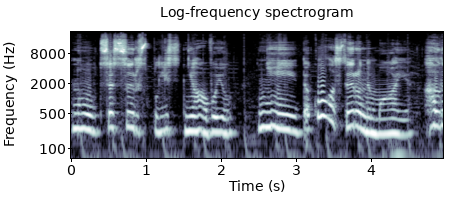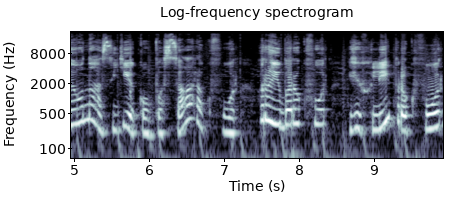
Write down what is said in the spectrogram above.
Ну, це сир з пліснявою. Ні, такого сиру немає. Але у нас є ковбаса Рокфор, риба Рокфор і хліб Рокфор.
